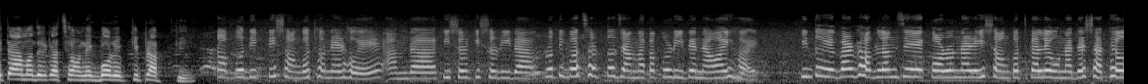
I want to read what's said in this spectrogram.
এটা আমাদের কাছে অনেক বড় একটি প্রাপ্তি। নবদ্বীপটি সংগঠনের হয়ে আমরা কিশোর কিশোরীরা প্রতি বছর তো জামা কাপড় ঈদে নেওয়াই হয়। কিন্তু এবার ভাবলাম যে করোনার এই সংকটকালে ওনাদের সাথেও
